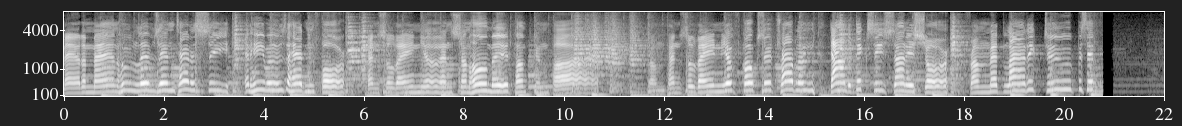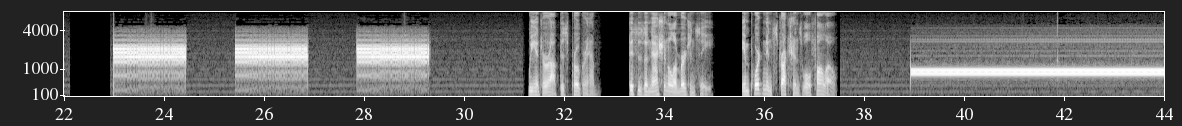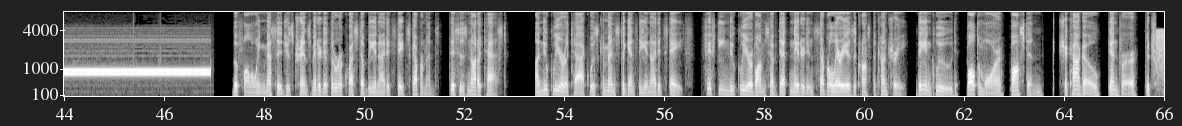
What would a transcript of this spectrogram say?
Met a man who lives in Tennessee, and he was heading for Pennsylvania and some homemade pumpkin pie. From Pennsylvania, folks are traveling down to Dixie's sunny shore. From Atlantic to Pacific. We interrupt this program. This is a national emergency. Important instructions will follow. The following message is transmitted at the request of the United States government. This is not a test. A nuclear attack was commenced against the United States. Fifteen nuclear bombs have detonated in several areas across the country. They include Baltimore, Boston, Chicago, Denver, Detroit,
